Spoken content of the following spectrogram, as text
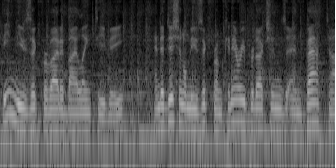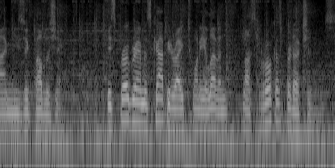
Theme music provided by Link TV and additional music from Canary Productions and Bath Time Music Publishing. This program is copyright 2011 Las Rocas Productions.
